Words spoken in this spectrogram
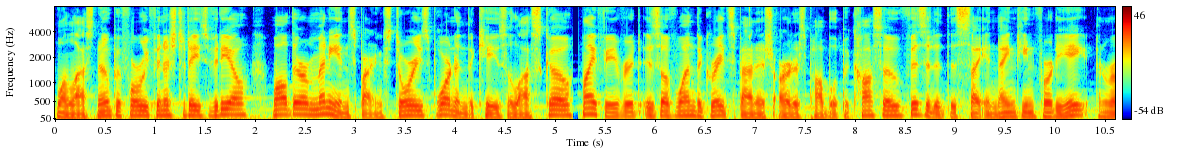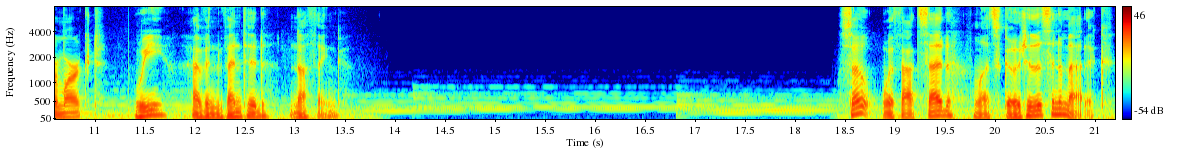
One last note before we finish today's video, while there are many inspiring stories born in the Caves of Lascaux, my favorite is of when the great Spanish artist Pablo Picasso visited this site in 1948 and remarked, We have invented nothing. So, with that said, let's go to the cinematic.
